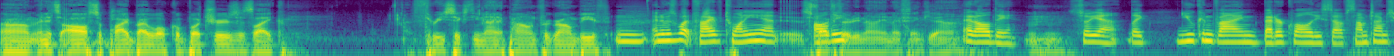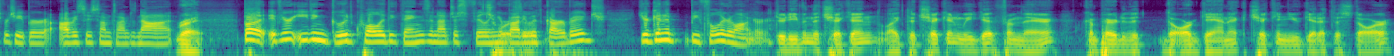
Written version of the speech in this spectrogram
um, and it's all supplied by local butchers is like 369 a pound for ground beef. Mm, and it was what five twenty at It's Aldi. 539, I think, yeah. At Aldi. Mm-hmm. So yeah, like you can find better quality stuff sometimes for cheaper. Obviously, sometimes not. Right. But if you're eating good quality things and not just filling It's your body it. with garbage, you're gonna be fuller longer. Dude, even the chicken, like the chicken we get from there compared to the, the organic chicken you get at the store,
